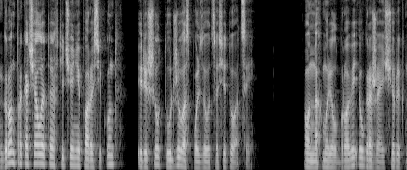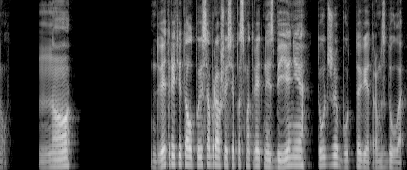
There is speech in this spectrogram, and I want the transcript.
Грон прокачал это в течение пары секунд и решил тут же воспользоваться ситуацией. Он нахмурил брови и угрожающе рыкнул. «Но...» Две трети толпы, собравшейся посмотреть на избиение, тут же будто ветром сдуло.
